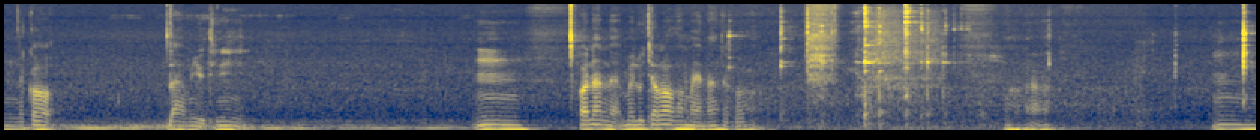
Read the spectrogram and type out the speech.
ม แล้วก็ได้มาอยู่ที่นี่ อืม ก็นั่นแหละ ไม่รู้จะเล่าทำไมนะ แต่ก็มาแล้วอืม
